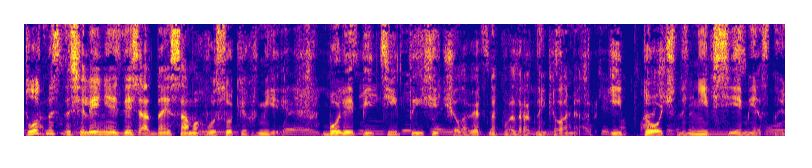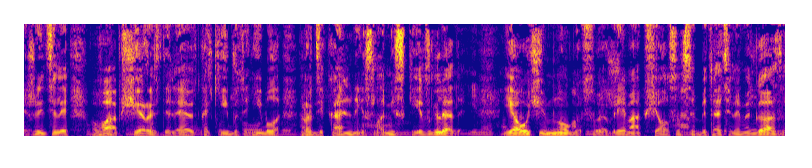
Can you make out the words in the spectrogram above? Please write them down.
Плотность населения здесь одна из самых высоких в мире, более 5 тысяч человек на квадратный километр. И точно не все местные жители вообще разделяют какие бы то ни было радикальные исламистские взгляды. Я очень много в свое время общался с обитателями Газы,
